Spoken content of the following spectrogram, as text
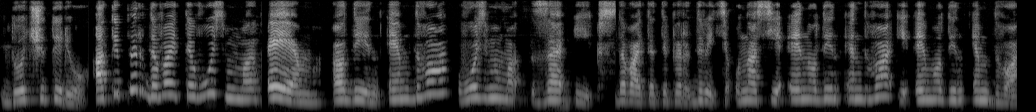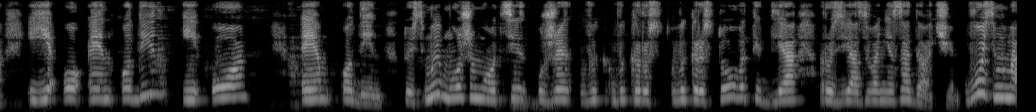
до 4. А тепер давайте візьмемо M1, M2, візьмемо за X. Давайте тепер, дивіться, у нас є N1, N2 і M1, M2. І є ON1 і O М1. Тобто ми можемо ці вже використовувати для розв'язування задачі. Возьмемо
